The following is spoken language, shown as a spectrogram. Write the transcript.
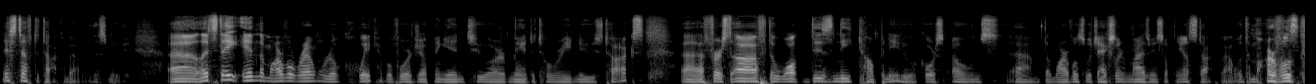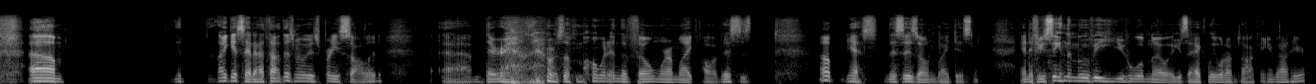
there's stuff to talk about with this movie. Uh, let's stay in the Marvel realm real quick before jumping into our mandatory news talks. Uh, first off, the Walt Disney Company, who, of course, owns um, the Marvels, which actually reminds me of something else to talk about with the Marvels. Um, it, like I said, I thought this movie was pretty solid. Um, there, there was a moment in the film where I'm like, "Oh, this is Oh, yes, this is owned by Disney. And if you've seen the movie, you will know exactly what I'm talking about here.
